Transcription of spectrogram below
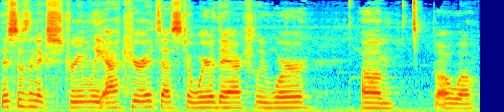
this isn't extremely accurate as to where they actually were. Um, oh well.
